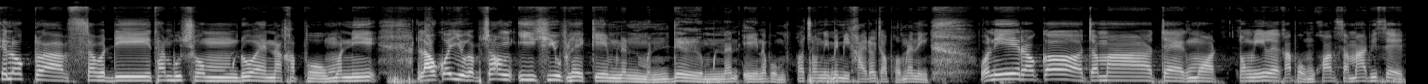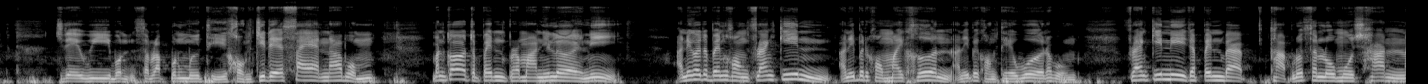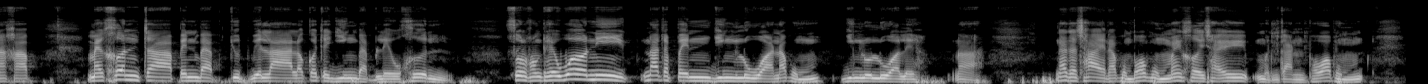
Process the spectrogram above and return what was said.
ฮลโลกราบสวัสดีท่านผู้ชมด้วยนะครับผมวันนี้เราก็อยู่กับช่อง EQ Play Game นั่นเหมือนเดิมนั่นเองนะผมเพราะช่องนี้ไม่มีใครนอกจากผมนั่นเอง วันนี้เราก็จะมาแจกมอดตรงนี้เลยครับผมความสามารถพิเศษ GDV บนสำหรับบนมือถือของ GD s a n นะครับผม มันก็จะเป็นประมาณนี้เลยนี่ อันนี้ก็จะเป็นของแฟรงกิน อันนี้เป็นของไมเคิล อันนี้เป็นของเทเวอร์นะผม แฟรงกินนี่จะเป็นแบบขับรถสโลโมชันนะครับ ไมเคิลจะเป็นแบบหยุดเวลาแล้วก็จะยิงแบบเร็วขึ้น ส่วนของเทเวอร์นี่น่าจะเป็นยิงรัวนะผม ยิงรัวๆเลยนะน่าจะใช่นะผมเพราะผมไม่เคยใช้เหมือนกัน เพราะว่าผม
